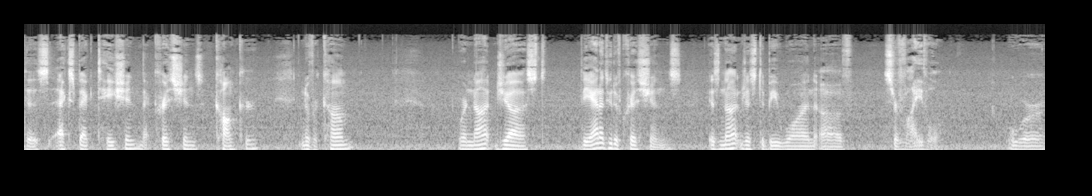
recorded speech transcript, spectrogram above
This expectation that Christians conquer and overcome. We're not just, the attitude of Christians is not just to be one of survival or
